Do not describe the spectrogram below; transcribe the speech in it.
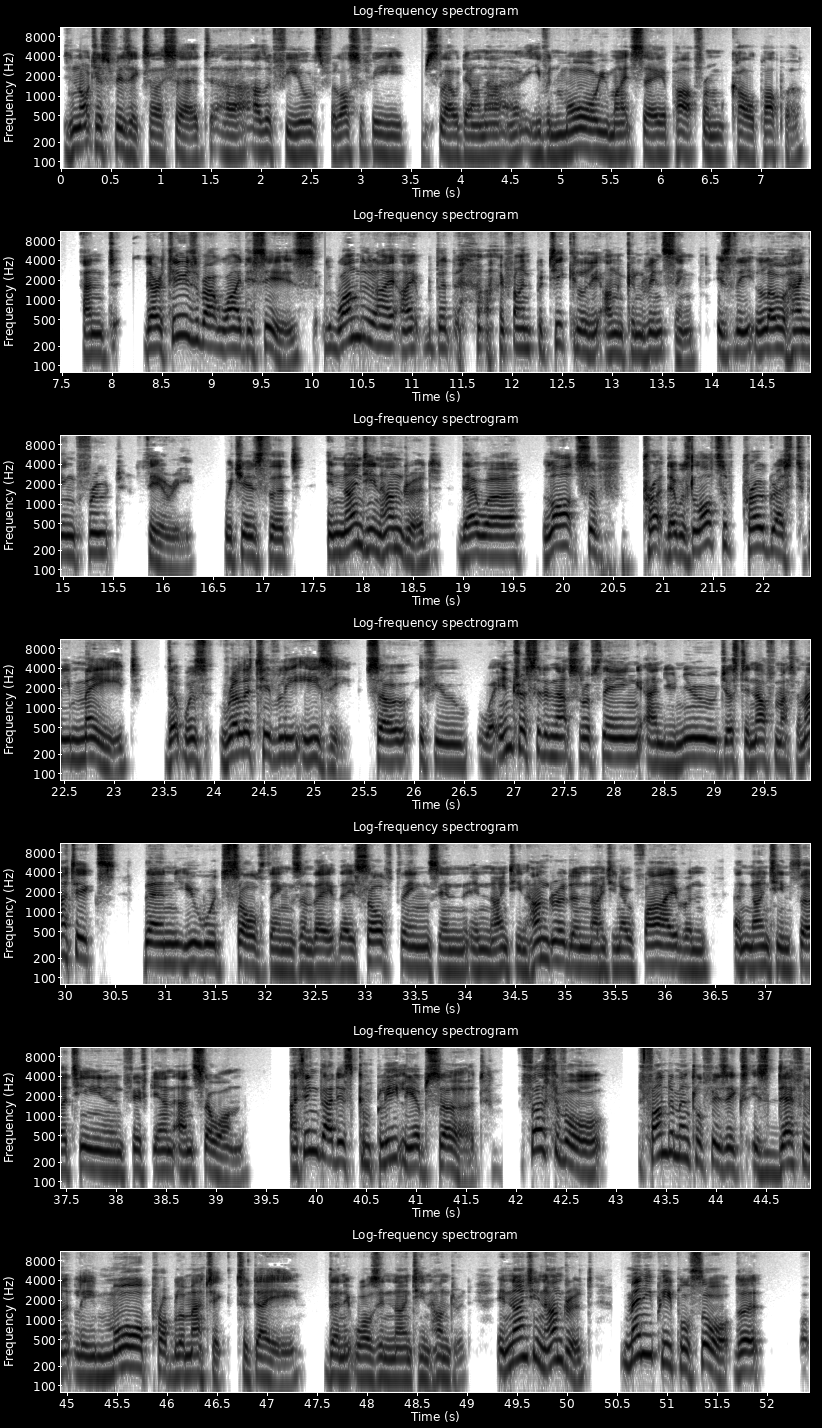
Not just physics, I said, uh, other fields, philosophy, slowed down uh, even more, you might say, apart from Karl Popper. And there are theories about why this is. One that I, I that I find particularly unconvincing is the low hanging fruit theory, which is that in 1900 there were lots of pro- there was lots of progress to be made that was relatively easy. So if you were interested in that sort of thing and you knew just enough mathematics, then you would solve things. And they, they solved things in, in 1900 and 1905 and, and 1913 and 50 and, and so on. I think that is completely absurd. First of all, fundamental physics is definitely more problematic today than it was in 1900. In 1900, many people thought that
